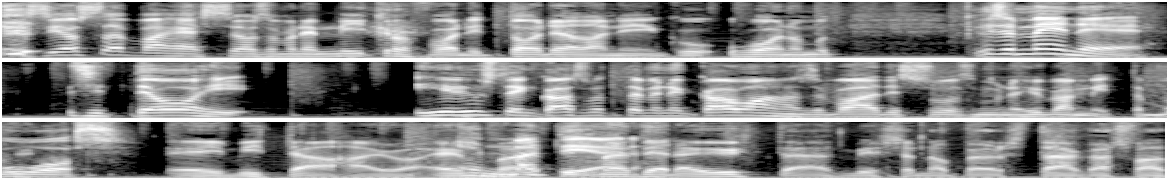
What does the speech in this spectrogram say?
Siis jossain vaiheessa se on semmoinen mikrofoni todella niin kuin huono, mutta kyllä se menee sitten ohi. Hiusten kasvattaminen, kauanhan se vaatisi sulla semmoinen hyvä mitta, vuosi. Ei mitään hajua. En, En mä, mä tiedä. Mä en tiedä yhtään, että missä nopeudessa tää kasvaa.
